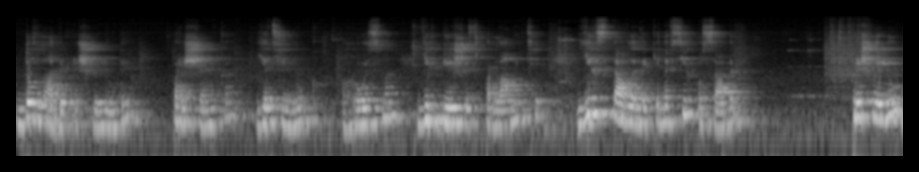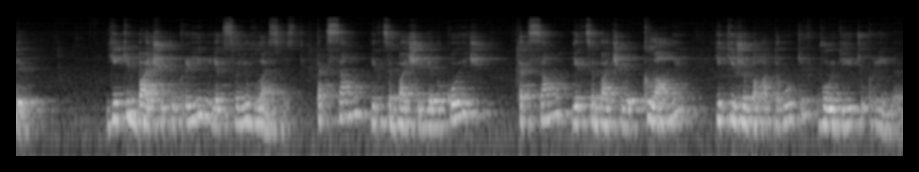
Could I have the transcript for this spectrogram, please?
до влади прийшли люди Порошенка, Яценюк, Гройсман, їх більшість в парламенті, їх ставленики на всіх посадах. Прийшли люди, які бачать Україну як свою власність, так само, як це бачив Янукович, так само, як це бачили клани які вже багато років володіють Україною.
